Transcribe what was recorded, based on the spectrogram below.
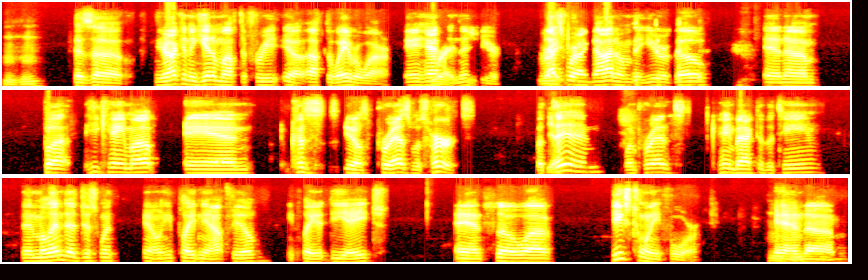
hmm because uh you're not going to get him off the free you know, off the waiver wire. Ain't happening Right. this year. Right. That's where I got him a year ago, and um, but he came up and because you know Perez was hurt, but Yeah. then when Perez came back to the team, then Melendez just went. You know, he played in the outfield. He played at DH, and so uh, he's 24. Mhm. And um,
